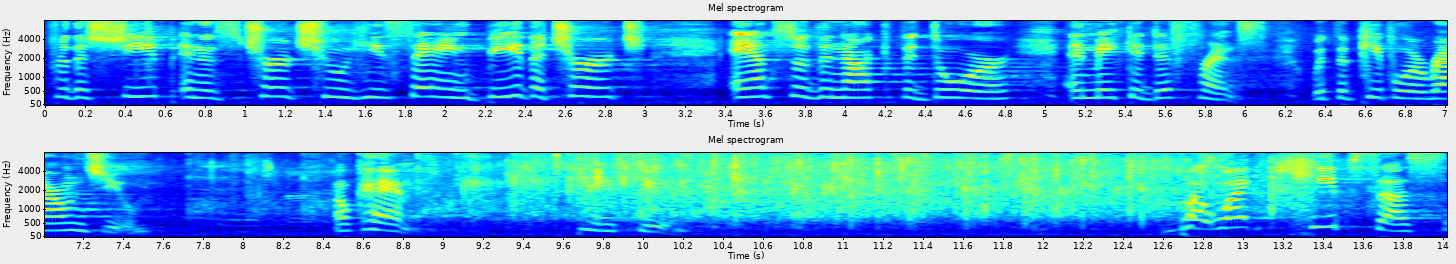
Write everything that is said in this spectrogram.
for the sheep in his church who he's saying, be the church, answer the knock at the door, and make a difference with the people around you. Okay, thank you. But what keeps us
